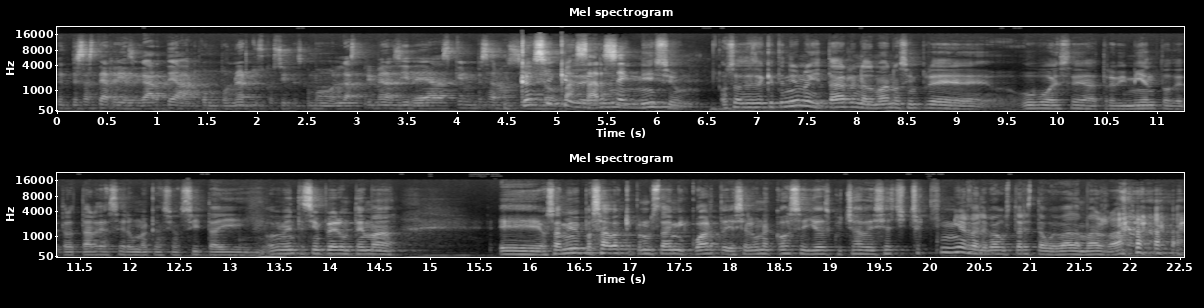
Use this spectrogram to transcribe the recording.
empezaste a arriesgarte a componer tus cositas? Como las primeras ideas que empezaron Casi siendo que basarse. de un inicio. O sea, desde que tenía una guitarra en las manos siempre hubo ese atrevimiento de tratar de hacer una cancioncita y obviamente siempre era un tema... eh, o sea, a mí me pasaba que por ejemplo estaba en mi cuarto y hacía alguna cosa y yo escuchaba y decía, chicha, ¿qué mierda le va a gustar esta huevada más rara?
